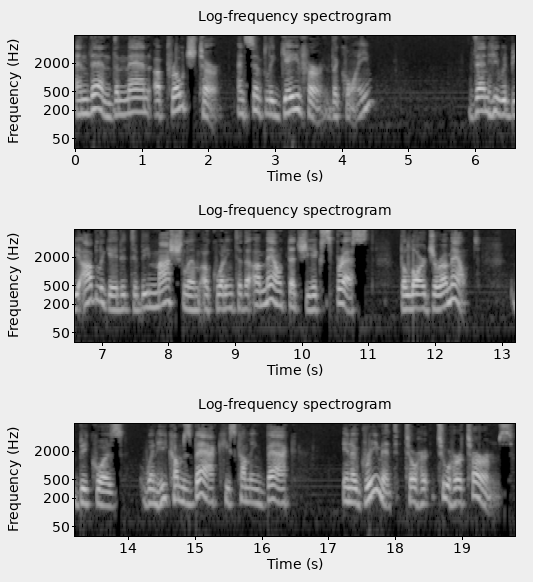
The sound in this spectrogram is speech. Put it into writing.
And then the man approached her and simply gave her the coin. Then he would be obligated to be mashlim according to the amount that she expressed, the larger amount. Because when he comes back, he's coming back in agreement to her to her terms.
